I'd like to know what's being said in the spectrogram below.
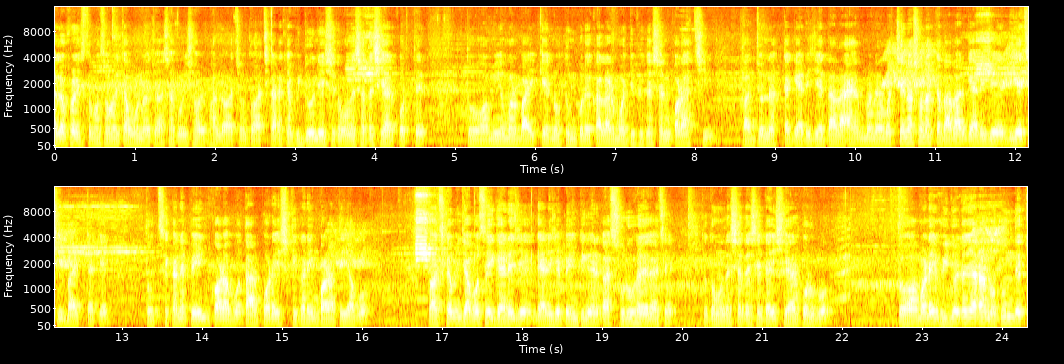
হ্যালো ফ্রেন্ডস তোমরা সবাই কেমন আছো? আশা করি সবাই ভালো আছো। তো আজকে একটা ভিডিও নিয়ে এসেছি তোমাদের সাথে শেয়ার করতে। তো আমি আমার বাইকে নতুন করে কালার মডিফিকেশন করাচ্ছি। তার জন্য একটা গ্যারেজে দাদা মানে আমার চেনাশোনা একটা দাদার গ্যারেজে দিয়েছি বাইকটাকে তো সেখানে পেইন্ট করাবো, তারপরে স্টিকারিং করাতে যাব। তো আজকে আমি যাব সেই গ্যারেজে গ্যারেজে পেন্টিংয়ের কাজ শুরু হয়ে গেছে। তো তোমাদের সাথে সেটাই শেয়ার করব। তো আমার এই ভিডিওটা যারা নতুন দেখছ,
